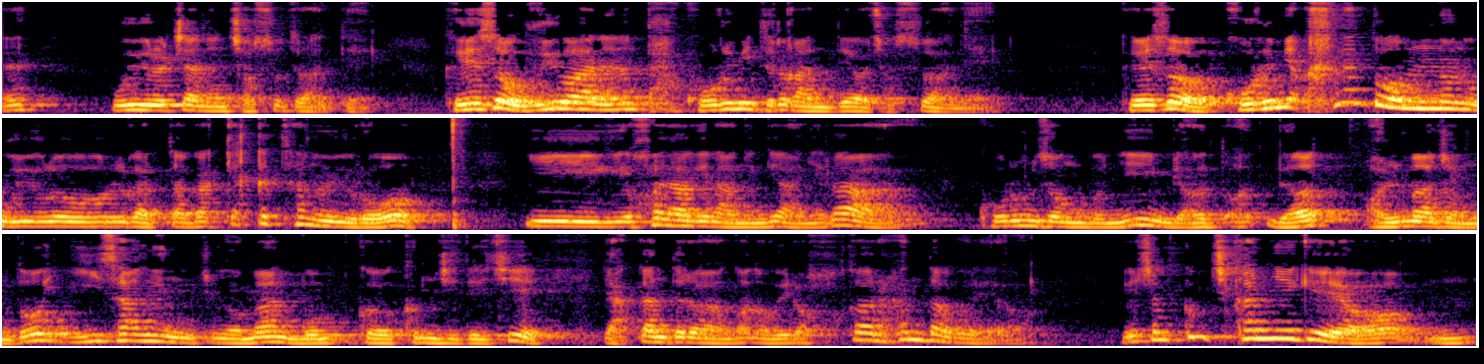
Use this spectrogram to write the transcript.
예? 우유를 짜는 젖소들한테. 그래서 우유 안에는 다 고름이 들어간대요. 젖소 안에. 그래서 고름이 하나도 없는 우유를 갖다가 깨끗한 우유로 이 허락이 나는 게 아니라 고름 성분이 몇, 몇 얼마 정도 이상인 것만 몸, 그 금지되지 약간 들어간 건 오히려 허가를 한다고 해요. 이게 참 끔찍한 얘기예요. 음.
